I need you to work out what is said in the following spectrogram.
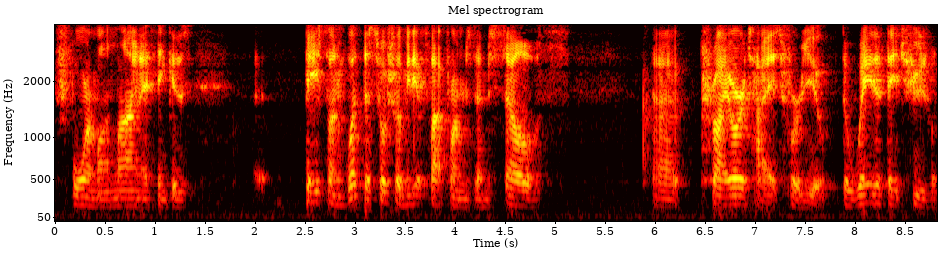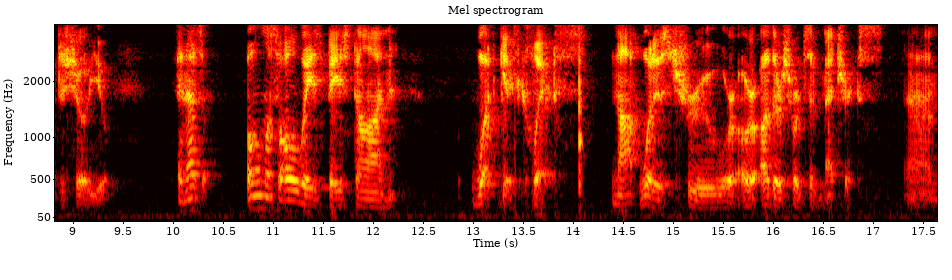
form online, I think, is based on what the social media platforms themselves uh, prioritize for you, the way that they choose what to show you. And that's almost always based on what gets clicks, not what is true or, or other sorts of metrics. Um,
